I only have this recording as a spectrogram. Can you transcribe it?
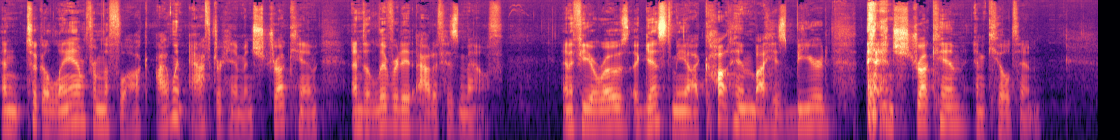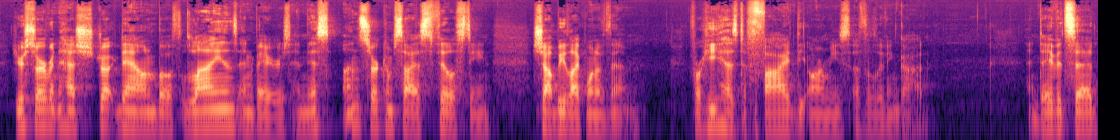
and took a lamb from the flock, I went after him and struck him and delivered it out of his mouth. And if he arose against me, I caught him by his beard and struck him and killed him. Your servant has struck down both lions and bears, and this uncircumcised Philistine shall be like one of them, for he has defied the armies of the living God. And David said,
